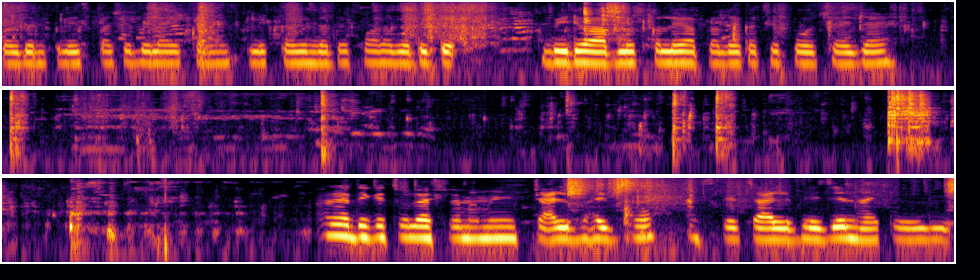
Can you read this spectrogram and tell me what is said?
করবেন। প্লিজ পাশে বেলাই কমেন্ট ক্লিক করবেন, যাতে পরবর্তীতে ভিডিও আপলোড করলে আপনাদের কাছে পৌঁছে যায়। আর এদিকে চলে আসলাম আমি চাল ভাজবো। আজকে চাল ভেজে নাইকেল দিয়ে।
